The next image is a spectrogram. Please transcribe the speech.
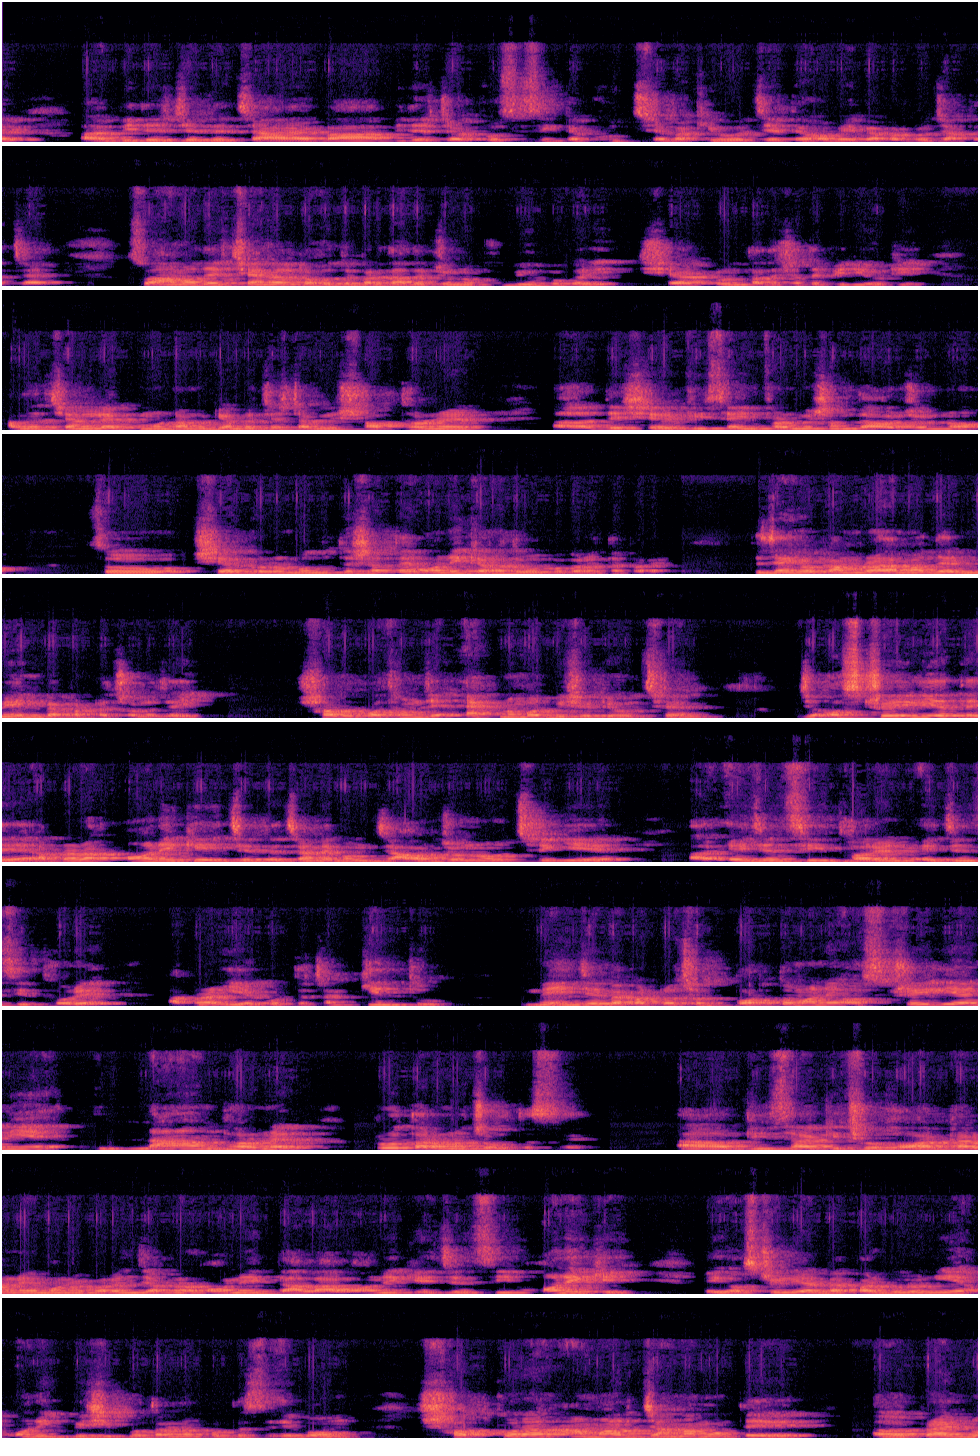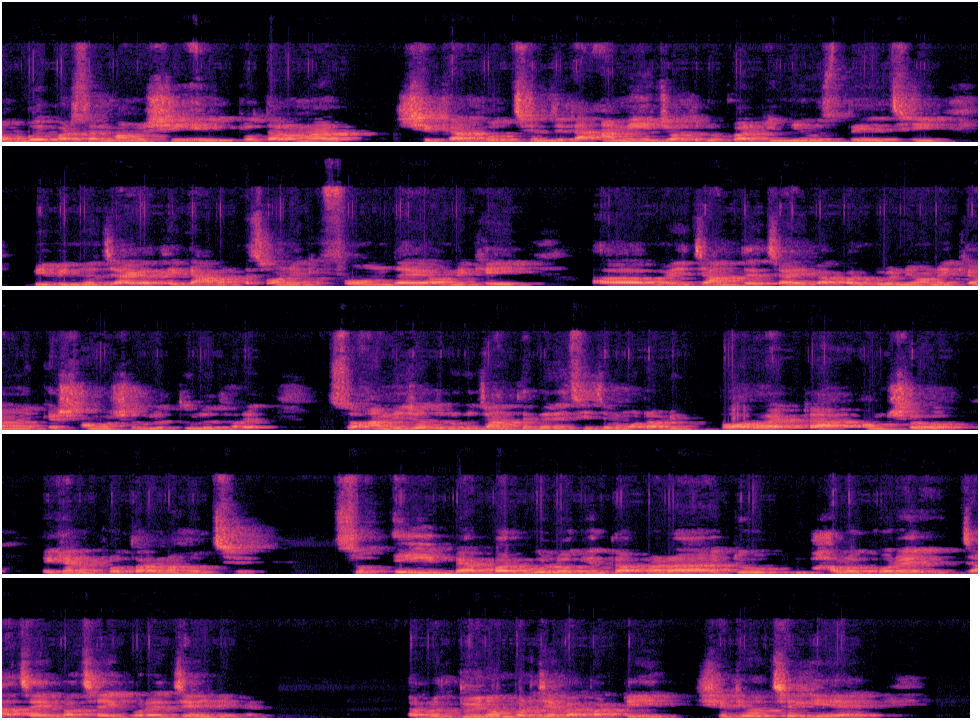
বিদেশ যেতে চায় বা বিদেশ যাওয়ার প্রসেসিংটা খুঁজছে বা কীভাবে যেতে হবে এই ব্যাপারগুলো জানতে চায়। সো আমাদের চ্যানেলটা হতে পারে তাদের জন্য খুবই উপকারী। শেয়ার করুন তাদের সাথে ভিডিওটি আমাদের চ্যানেলে মোটামুটি আমরা চেষ্টা করি সব ধরনের দেশের ভিসা ইনফরমেশন দেওয়ার জন্য। তো শেয়ার করুন বন্ধুদের সাথে। অনেকের হয়তো উপকার হতে পারে। যাই হোক, আমরা আমাদের মেইন ব্যাপারটা চলে যাই। সর্বপ্রথম যে এক নম্বর বিষয়টি হচ্ছে যে অস্ট্রেলিয়াতে আপনারা অনেকেই যেতে চান এবং যাওয়ার জন্য হচ্ছে গিয়ে এজেন্সি ধরেন এজেন্সি ধরে আপনারা ইয়ে করতে চান। কিন্তু মেইন যে ব্যাপারটা হচ্ছে বর্তমানে অস্ট্রেলিয়া নিয়ে নানান ধরনের প্রতারণা চলতেছে। ভিসা কিছু হওয়ার কারণে মনে করেন যে আপনার অনেক দালাল, অনেক এজেন্সি অনেকেই এই অস্ট্রেলিয়ার ব্যাপারগুলো নিয়ে অনেক বেশি প্রতারণা করতেছে এবং শতকরা আমার জানা মতে প্রায় নব্বই পার্সেন্ট মানুষই এই প্রতারণার শিকার হচ্ছেন, যেটা আমি যতটুকু আর কি নিউজ পেয়েছি, বিভিন্ন জায়গা থেকে আমার কাছে অনেকে ফোন দেয়, অনেকেই মানে জানতে চায় ব্যাপারগুলো নিয়ে, অনেকে অনেকে সমস্যাগুলো তুলে ধরে। সো আমি যতটুকু জানতে পেরেছি যে মোটামুটি বড় একটা অংশ এখানে প্রতারণা হচ্ছে। সো এই ব্যাপারগুলো কিন্তু আপনারা একটু ভালো করে যাচাই বাছাই করে জেনে নেবেন। তারপর দুই নম্বর যে ব্যাপারটি, সেটি হচ্ছে গিয়ে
